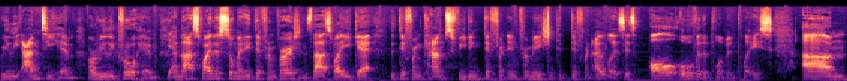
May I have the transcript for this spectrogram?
really anti him or really pro him, Yeah. and that's why there's so many different versions. That's why you get the different camps feeding different information to different outlets. It's all over the blooming place. Um,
